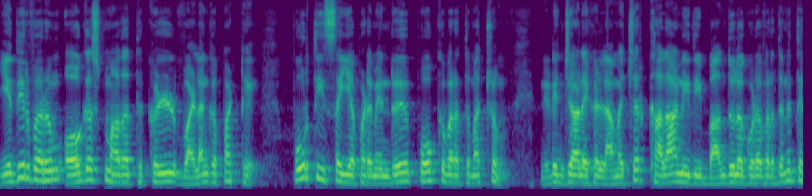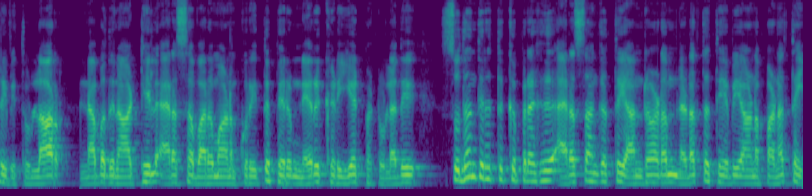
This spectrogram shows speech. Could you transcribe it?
எதிர்வரும் ஆகஸ்ட் மாதத்துக்குள் வழங்கப்பட்டு பூர்த்தி செய்யப்படும் என்று போக்குவரத்து மற்றும் நெடுஞ்சாலைகள் அமைச்சர் கலாநிதி பந்துல குணவர்தன தெரிவித்துள்ளார். நமது நாட்டில் அரச வருமானம் குறித்து பெரும் நெருக்கடி ஏற்பட்டுள்ளது. சுதந்திரத்துக்கு பிறகு அரசாங்கத்தை அன்றாடம் நடத்த தேவையான பணத்தை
